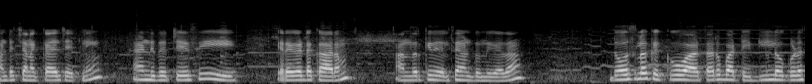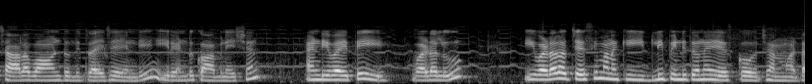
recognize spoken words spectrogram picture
అంటే చెనక్కాయల చట్నీ. అండ్ ఇది వచ్చేసి ఎర్రగడ్డ కారం. అందరికీ తెలిసే ఉంటుంది కదా. దోశలోకి ఎక్కువ వాడతారు బట్ ఇడ్లీలో కూడా చాలా బాగుంటుంది. ట్రై చేయండి. ఈ రెండు కాంబినేషన్. అండ్ ఇవైతే వడలు. ఈ వడలు వచ్చేసి మనకి ఇడ్లీ పిండితోనే చేసుకోవచ్చు అనమాట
